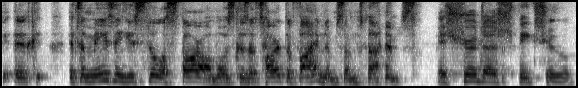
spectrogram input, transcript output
it's amazing he's still a star almost because it's hard to find him sometimes. It sure does speak to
